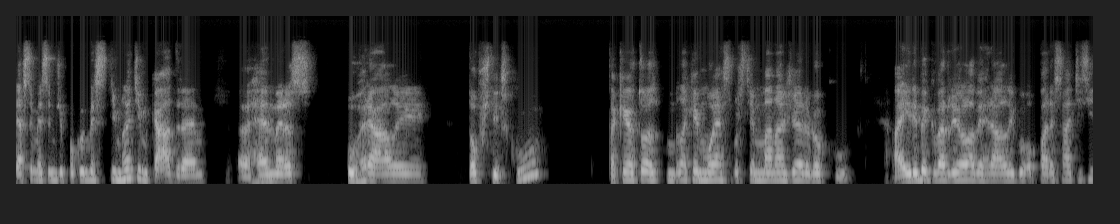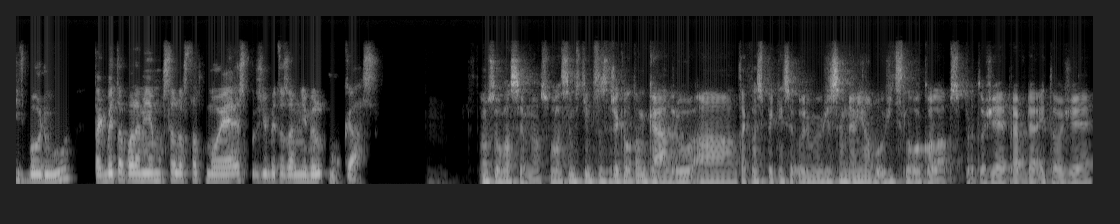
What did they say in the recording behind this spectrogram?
já si myslím, že pokud by s tímhletím kádrem uh, Hammers uhráli top 4, tak je to taky moje prostě manažer roku. A i kdyby Guardiola vyhrál ligu o 50 tisíc bodů, tak by to podle mě musel dostat moje, protože by to za mě byl úkaz. V tom souhlasím, no. Souhlasím s tím, co jsi řekl o tom kádru a takhle zpětně se uvědomuji, že jsem neměl použít slovo kolaps, protože je pravda i to, že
